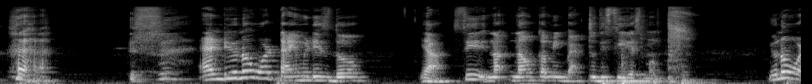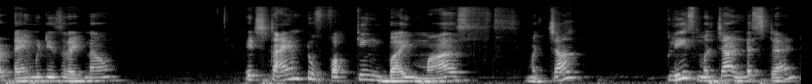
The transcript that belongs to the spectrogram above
and you know what time it is though? Yeah, see now, now coming back to the serious mode. You know what time it is right now? It's time to fucking buy masks, macha. Please, macha, understand?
